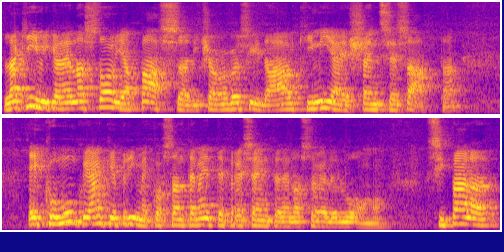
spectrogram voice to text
La chimica nella storia passa, diciamo così, da alchimia e scienza esatta e comunque anche prima è costantemente presente nella storia dell'uomo. Si, parla,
